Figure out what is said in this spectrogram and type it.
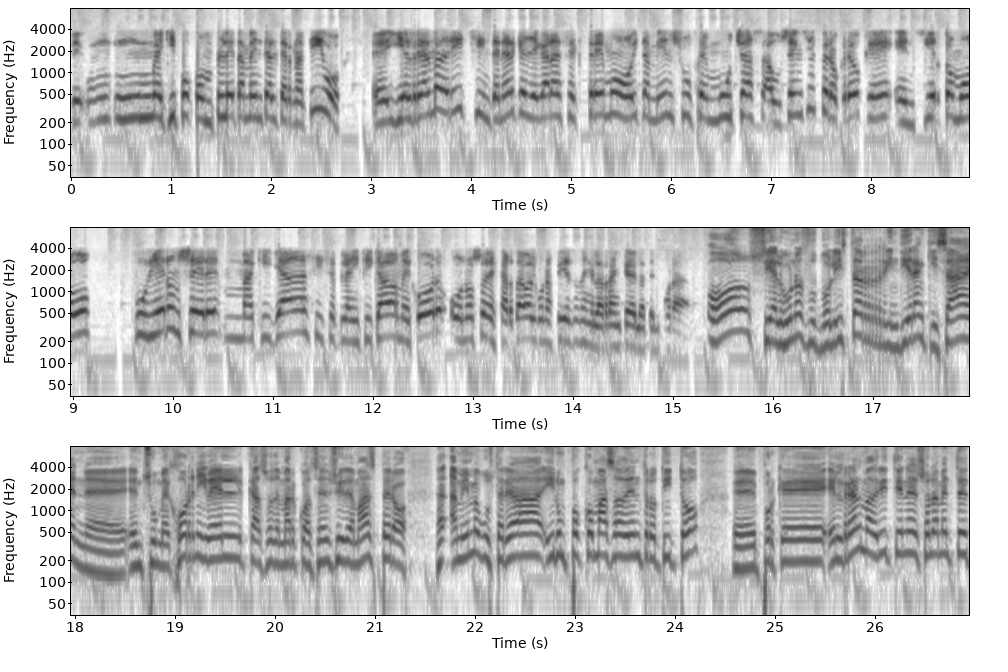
de un, un equipo completamente alternativo. Eh, y el Real Madrid, sin tener que llegar a ese extremo, hoy también sufre muchas ausencias, pero creo que en cierto modo pudieron ser maquilladas si se planificaba mejor o no se descartaba algunas piezas en el arranque de la temporada. O si algunos futbolistas rindieran quizá en, eh, en su mejor nivel, caso de Marco Asensio y demás, pero a, a mí me gustaría ir un poco más adentro, Tito, eh, porque el Real Madrid tiene solamente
